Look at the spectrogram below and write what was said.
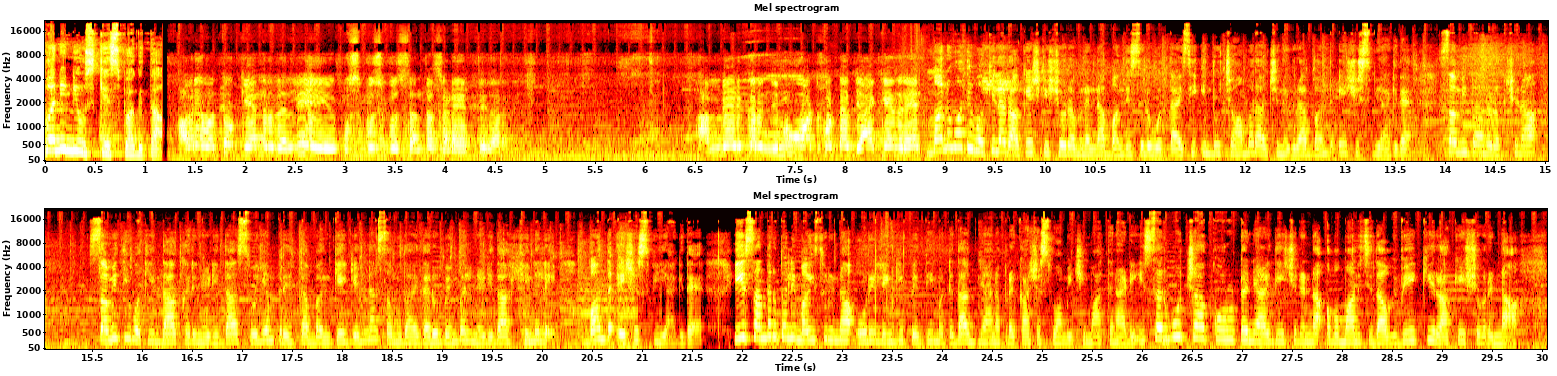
ಧ್ವನಿ ನ್ಯೂಸ್ಗೆ ಸ್ವಾಗತ. ಅವರು ಇವತ್ತು ಕೇಂದ್ರದಲ್ಲಿ ಬುಸ್ ಬುಸ್ ಬುಸ್ ಅಂತ ಸಡೆ ಎತ್ತಿದ್ದಾರೆ. ಅಂಬೇಡ್ಕರ್ ನಿಮಗೆ ಓಟ್ ಕೊಟ್ಟದ್ದು ಯಾಕೆಂದ್ರೆ ಮನುವಾದಿ ವಕೀಲ ರಾಕೇಶ್ ಕಿಶೋರ್ ಅವರನ್ನ ಬಂಧಿಸಲು ಒತ್ತಾಯಿಸಿ ಇಂದು ಚಾಮರಾಜನಗರ ಬಂದ್ ಯಶಸ್ವಿಯಾಗಿದೆ. ಸಂವಿಧಾನ ರಕ್ಷಣಾ ಸಮಿತಿ ವತಿಯಿಂದ ಕರೆ ನೀಡಿದ್ದ ಸ್ವಯಂ ಪ್ರೇರಿತ ಬಂದ್ಗೆ ಎಲ್ಲ ಸಮುದಾಯದರು ಬೆಂಬಲ ನೀಡಿದ ಹಿನ್ನೆಲೆ ಬಂದ್ ಯಶಸ್ವಿಯಾಗಿದೆ. ಈ ಸಂದರ್ಭದಲ್ಲಿ ಮೈಸೂರಿನ ಊರಿಲಿಂಗಿ ಪೆದ್ದಿಮಠದ ಜ್ಞಾನ ಪ್ರಕಾಶ ಸ್ವಾಮೀಜಿ ಮಾತನಾಡಿ, ಸರ್ವೋಚ್ಚ ಕೋರ್ಟ್ ನ್ಯಾಯಾಧೀಶರನ್ನ ಅವಮಾನಿಸಿದ ವಿವೇಕಿ ರಾಕೇಶ್ ಅವರನ್ನ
